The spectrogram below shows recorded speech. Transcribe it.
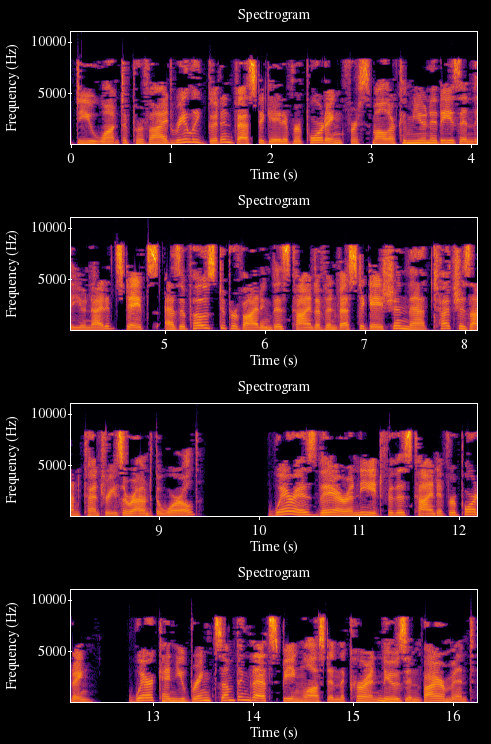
Do you want to provide really good investigative reporting for smaller communities in the United States, as opposed to providing this kind of investigation that touches on countries around the world? Where is there a need for this kind of reporting? Where can you bring something that's being lost in the current news environment?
